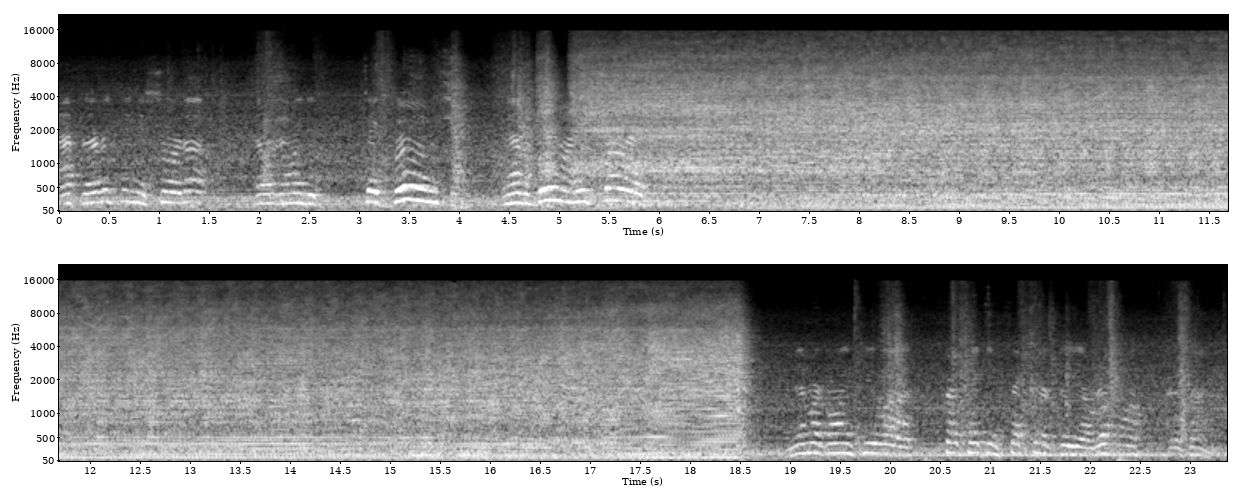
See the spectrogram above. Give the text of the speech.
After everything is shored up, then we're going to take booms and have a boom on each side. And then we're going to uh, start taking sections of the uh, roof off at a time.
